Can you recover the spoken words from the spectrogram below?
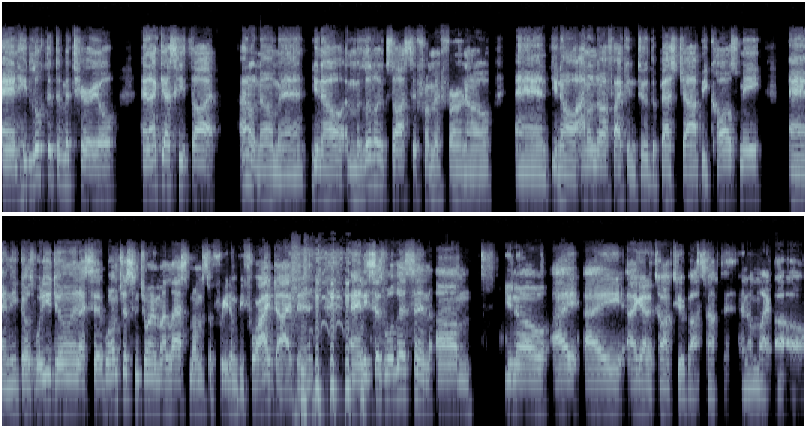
And he looked at the material and I guess he thought, I don't know, man. You know, I'm a little exhausted from Inferno and, you know, I don't know if I can do the best job. He calls me and he goes, What are you doing? I said, Well, I'm just enjoying my last moments of freedom before I dive in. and he says, Well, listen, um, you know, I I I gotta talk to you about something. And I'm like, uh oh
